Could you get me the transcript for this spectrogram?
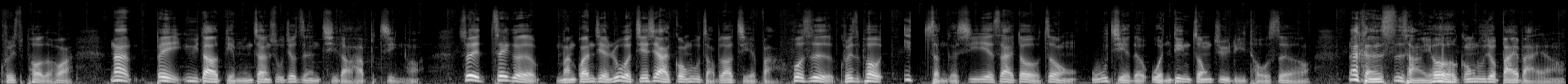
Chris Paul 的话，那被遇到点名战术就只能祈祷他不进哈。所以这个蛮关键。如果接下来公路找不到解法，或是 Chris Paul 一整个系列赛都有这种无解的稳定中距离投射哦，那可能市场以后公路就拜拜了。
